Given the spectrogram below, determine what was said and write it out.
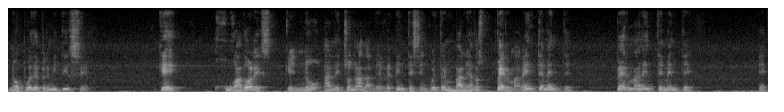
no puede permitirse que jugadores que no han hecho nada de repente se encuentren baneados permanentemente, permanentemente, eh,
